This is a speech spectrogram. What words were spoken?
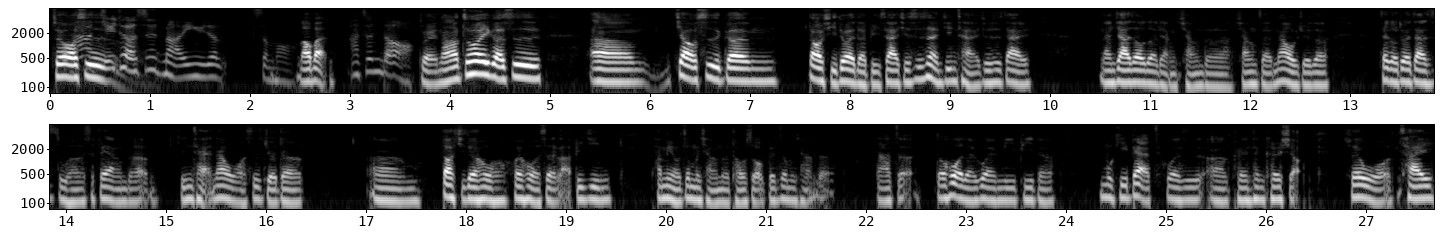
最后是 Jeter 是马林鱼的什么老板。啊？真的哦，对，然后最后一个是，嗯、教室跟道奇队的比赛，其实是很精彩，就是在南加州的两强的相争。那我觉得这个对战组合是非常的精彩。那我是觉得，嗯，道奇队会会获胜啦，毕竟他们有这么强的投手跟这么强的打者，都获得过 MVP 的 Mookie Bet 或者是呃 Clinton Kershaw，所以我猜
